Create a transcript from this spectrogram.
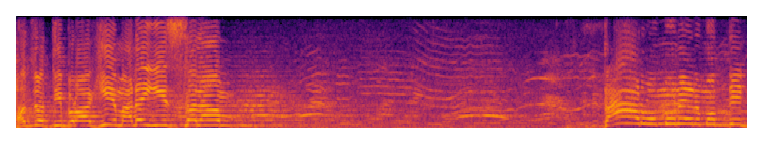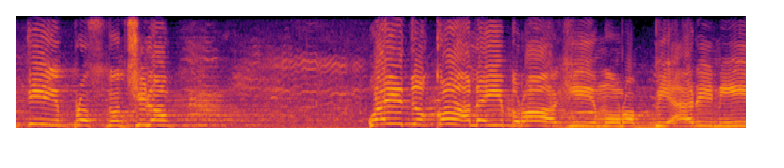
হজরত ইব্রাহিম আলাইহিসসালাম তার মনের মধ্যে একটি প্রশ্ন ছিল وإذ قال إبراهيم رب أرني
